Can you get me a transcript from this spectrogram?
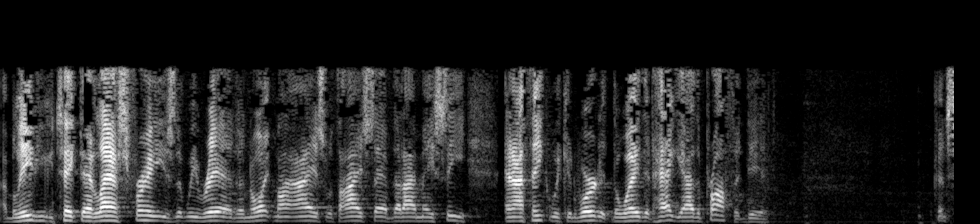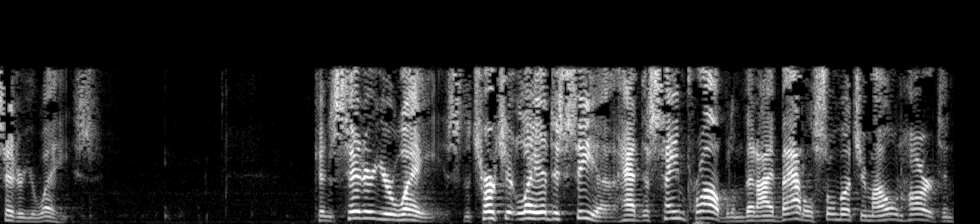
I believe you could take that last phrase that we read, anoint my eyes with eye salve that I may see, and I think we could word it the way that Haggai the prophet did. Consider your ways. Consider your ways. The church at Laodicea had the same problem that I battle so much in my own heart, and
